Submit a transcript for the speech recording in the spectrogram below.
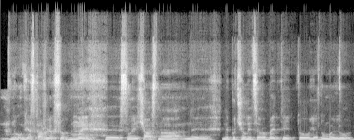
Ну, я скажу, якщо б ми е, своєчасно не, не почали це робити, то я думаю,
